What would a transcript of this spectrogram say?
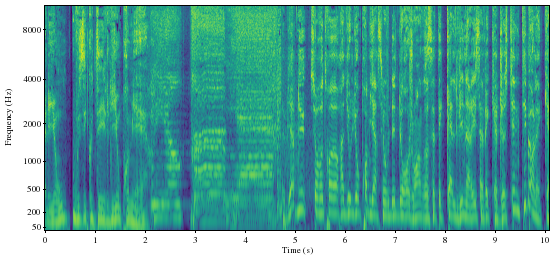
À Lyon, vous écoutez Lyon Première. Bienvenue sur votre radio Lyon Première. Si vous venez de nous rejoindre, c'était Calvin Harris avec Justin Timberlake.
